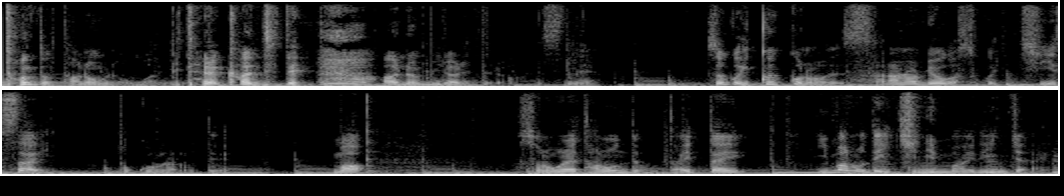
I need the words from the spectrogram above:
どんどん頼むなお前。みたいな感じで あの見られてるわけですね。そこ一個一個の皿の量がすごい小さいところなので。まあそのぐらい頼んでも大体今ので一人前でいいんじゃないか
